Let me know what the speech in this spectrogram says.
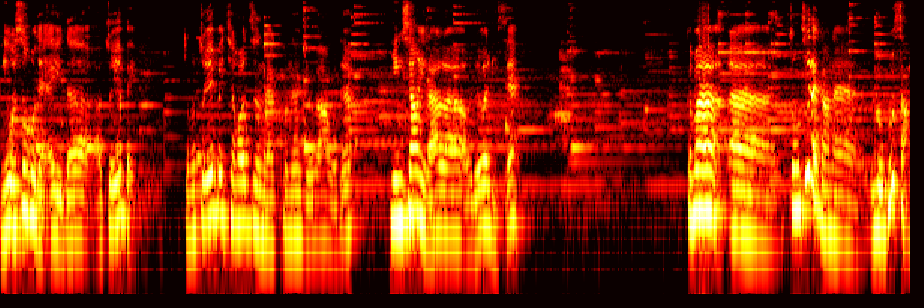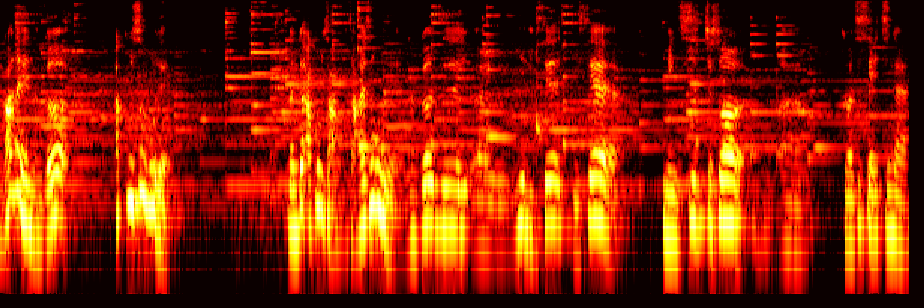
因为申花队还有得呃足协杯，葛末足协杯踢好之后呢，可能就讲会得影响伊拉个后头个联赛。葛末呃，总体来讲呢，如果上港队能够阿哥申花队，能够阿哥上上海申花队，能够是呃以联赛第三名次结束呃搿只赛季呢？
